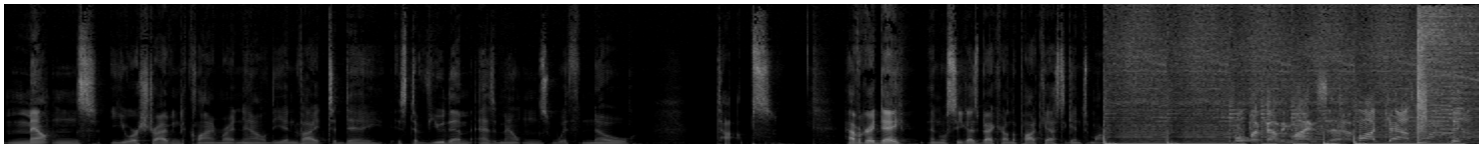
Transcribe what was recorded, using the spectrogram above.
mountains you are striving to climb right now, the invite today is to view them as mountains with no tops. Have a great day, and we'll see you guys back here on the podcast again tomorrow. Multifamily mindset. Podcast. Think, think bigger.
